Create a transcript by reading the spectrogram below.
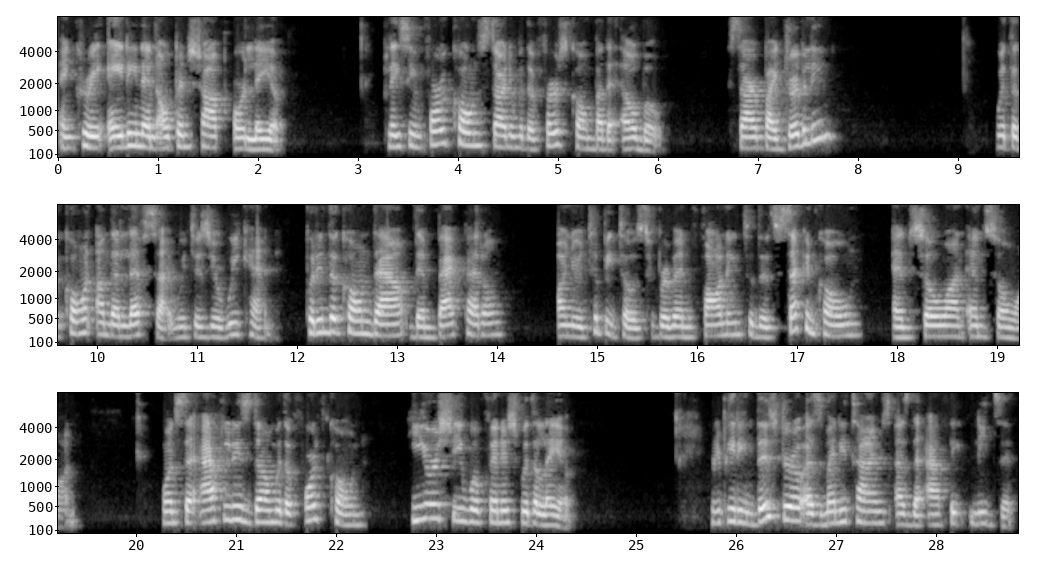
and creating an open shot or layup. Placing four cones starting with the first cone by the elbow. Start by dribbling with the cone on the left side, which is your weak hand. Putting the cone down, then backpedal on your tippy toes to prevent falling to the second cone, and so on and so on. Once the athlete is done with the fourth cone, he or she will finish with a layup, repeating this drill as many times as the athlete needs it.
